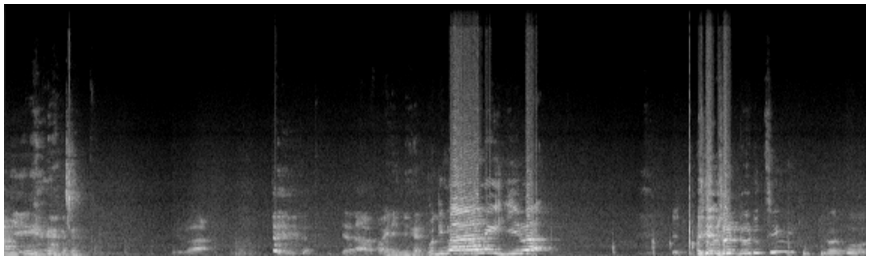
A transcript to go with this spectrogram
anjing? Gila. Cara apa ini? Gue di mana nih gila? lu duduk sini. Gila gua.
